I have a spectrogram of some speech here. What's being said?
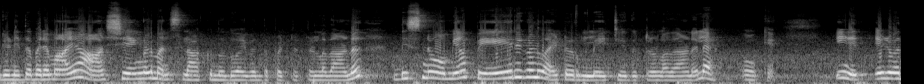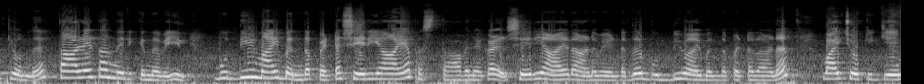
ഗണിതപരമായ ആശയങ്ങൾ മനസ്സിലാക്കുന്നതുമായി ബന്ധപ്പെട്ടിട്ടുള്ളതാണ്. ഡിസ്നോമിയ പേരുകളുമായിട്ട് റിലേറ്റ് ചെയ്തിട്ടുള്ളതാണ് അല്ലേ? ഓക്കെ. ഇനി എഴുപത്തി ഒന്ന് താഴെ തന്നിരിക്കുന്നവയിൽ ബുദ്ധിയുമായി ബന്ധപ്പെട്ട ശരിയായ പ്രസ്താവനകൾ. ശരിയായതാണ് വേണ്ടത്. ബുദ്ധിയുമായി ബന്ധപ്പെട്ടതാണ്. വായിച്ചു നോക്കിക്കേ.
